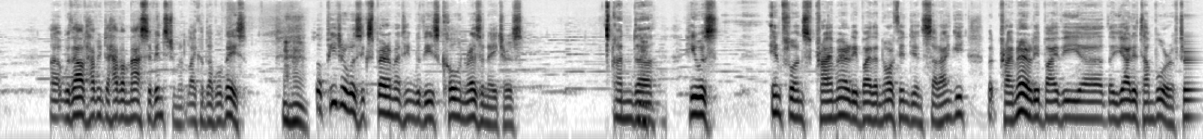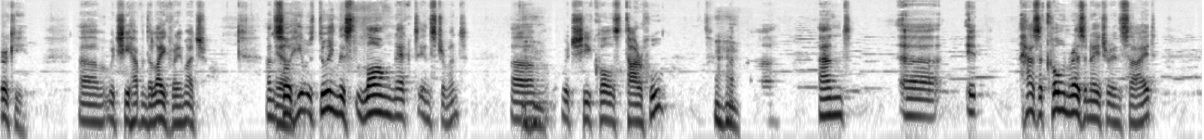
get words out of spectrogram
uh, without having to have a massive instrument like a double bass. hmm So Peter was experimenting with these cone resonators, and uh, he was influenced primarily by the North Indian sarangi, but primarily by the uh, the yaylı tambur of Turkey, uh, which he happened to like very much. And so he was doing this long-necked instrument, um, which he calls tarhu, hmm and uh, it has a cone resonator inside.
